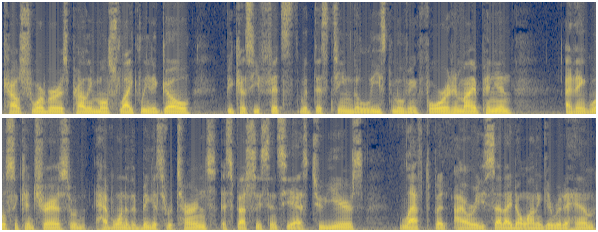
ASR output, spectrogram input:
Kyle Schwarber is probably most likely to go because he fits with this team the least moving forward, in my opinion. I think Willson Contreras would have one of the biggest returns, especially since he has two years left, but I already said I don't want to get rid of him.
